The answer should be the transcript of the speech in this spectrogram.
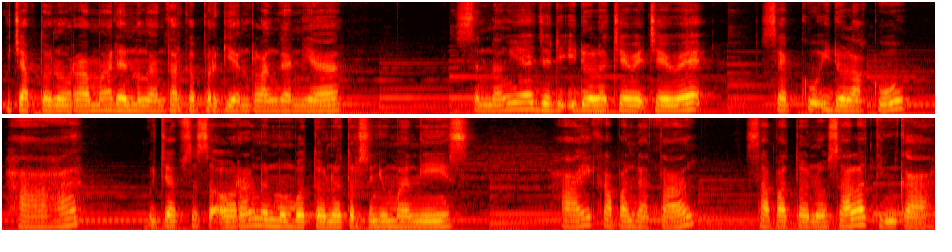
Ucap Tono ramah dan mengantar kepergian pelanggannya. Senang ya jadi idola cewek-cewek. Sepku idolaku, haha. Ucap seseorang dan membuat Tono tersenyum manis. Hai, kapan datang? Sapa Tono salah tingkah.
